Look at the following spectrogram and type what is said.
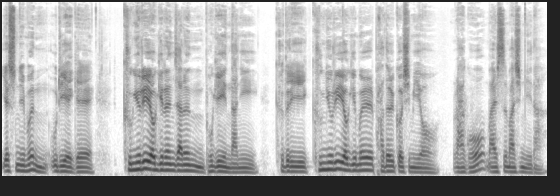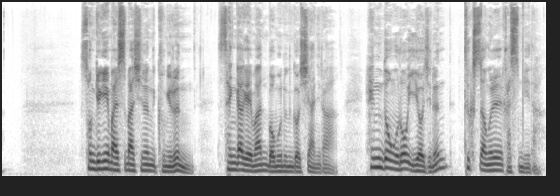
예수님은 우리에게 긍휼히 여기는 자는 복이 있나니 그들이 긍휼히 여김을 받을 것이미요 라고 말씀하십니다. 성경이 말씀하시는 긍휼은 생각에만 머무는 것이 아니라 행동으로 이어지는 특성을 갖습니다.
